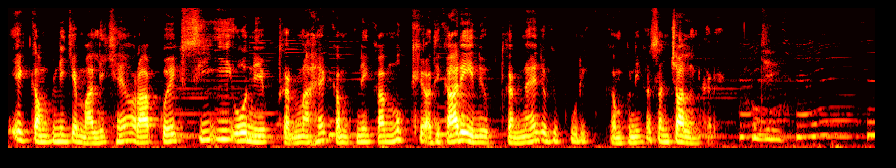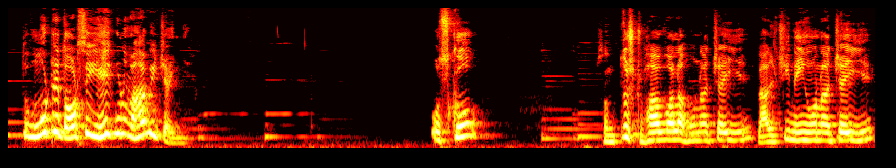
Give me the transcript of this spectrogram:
एक कंपनी के मालिक हैं और आपको एक सीईओ नियुक्त करना है कंपनी का मुख्य अधिकारी नियुक्त करना है जो कि पूरी कंपनी का संचालन करे जी। तो मोटे तौर से यही गुण वहाँ भी चाहिए। उसको संतुष्ट भाव वाला होना चाहिए लालची नहीं होना चाहिए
